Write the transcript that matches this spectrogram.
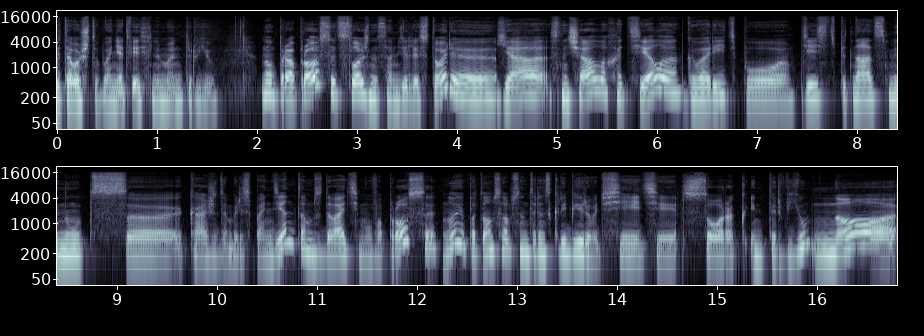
для того, чтобы они ответили на мое интервью. Ну, про опрос — это сложная, на самом деле, история. Я сначала хотела говорить по 10-15 минут с э, каждым респондентом, задавать ему вопросы, ну и потом, собственно, транскрибировать все эти 40 интервью. Но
